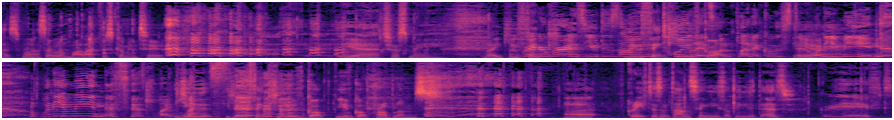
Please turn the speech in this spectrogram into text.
that's when I said when my life is coming to. yeah, trust me. Like you But Gregor think. Burns, you designed you've toilets on Planet Coaster. Yeah. What do you mean? what do you mean this is like You, less? you think you've got you've got problems. Uh, Grief isn't dancing. He's I think he's dead. Griefed.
